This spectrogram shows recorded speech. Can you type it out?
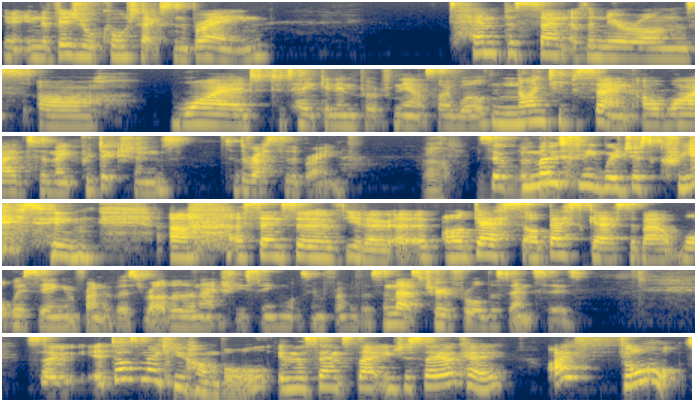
you know, in the visual cortex in the brain, 10% of the neurons are wired to take an input from the outside world. 90% are wired to make predictions to the rest of the brain. So mostly we're just creating uh, a sense of, you know, a, our guess, our best guess about what we're seeing in front of us rather than actually seeing what's in front of us. And that's true for all the senses. So it does make you humble in the sense that you just say, okay, I thought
